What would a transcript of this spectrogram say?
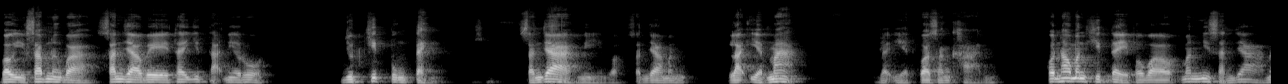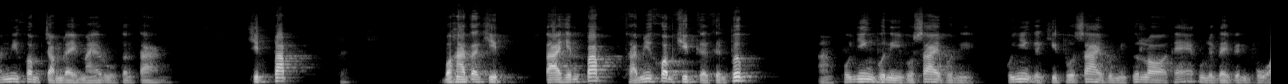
เราอีกซับหนึ่งว่า สัญญาเวทยิตะนิโรธ หยุดคิดปรุงแต่ง สัญญานี่บอกสัญญามันละเอียดมาก ละเอียดกว่าสังขารคนเฮามันคิดได้เพราะว่ามันมีสัญญา มันมีความจำได้หมายรู้ต่าง ๆ คิดปั๊บบ่หาตะคิด ตาเห็นปั๊บถ้ามีความคิดเกิดขึ้นปุ๊บอ่าผู้หญิงผู้นี้ผู้ชายผู้นี้ผู้หญิงก็คิดผู้ชายผู้นี้คือรอแท้กูอยากได้เป็นผัว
